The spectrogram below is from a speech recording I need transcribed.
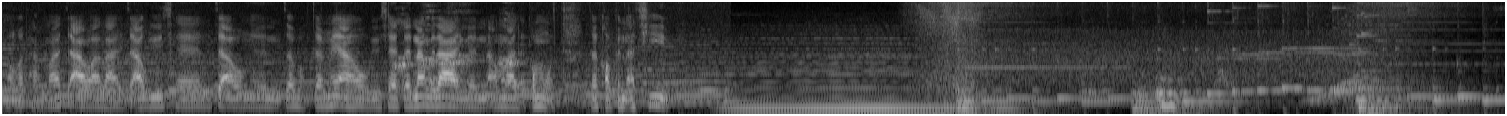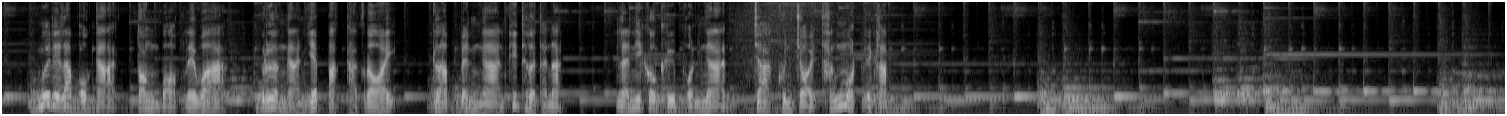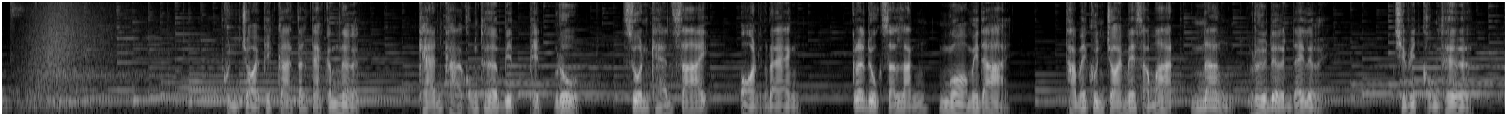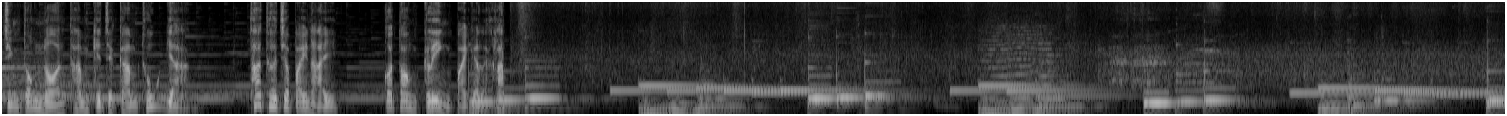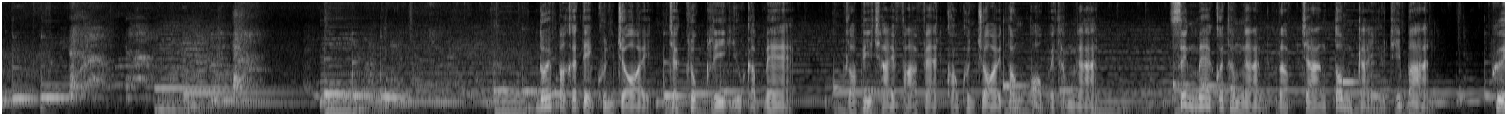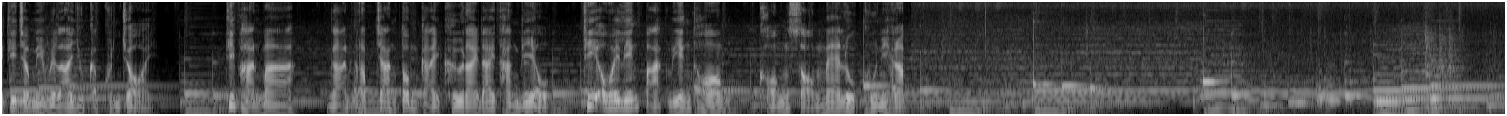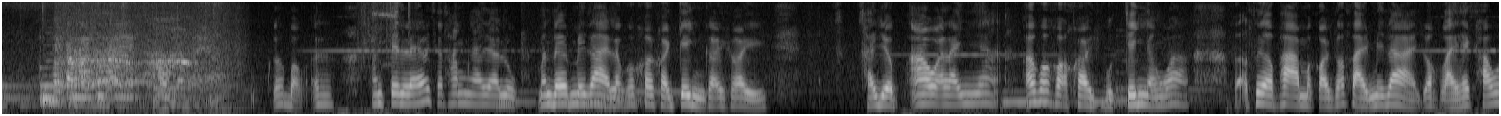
เขาก็ถามว่าจะเอาอะไรจะเอาวิวแชร์หรือจะเอาเงิน จะบอกจะไม่เอาวิวแชร์จะนั่งไม่ได้เงินเอามาเดี๋ยวก็หมดจะขอเป็นอาชีพ มื่อได้รับโอกาสต้องบอกเลยว่า เรื่องงานเย็บปักถักร้อย กลับเป็นงานที่เธอถนัด และนี่ก็คือผลงานจากคุณจอยทั้งหมดเลยครับ คุณจอยพิการตั้งแต่กำเนิด แขนขาของเธอบิดผิดรูป ส่วนแขนซ้าย อ่อนแรง กระดูกสันหลังงอไม่ได้ทำให้คุณจอยไม่สามารถนั่งหรือเดินได้เลย ชีวิตของเธอ จึงต้องนอนทำกิจกรรมทุกอย่าง ถ้าเธอจะไปไหนก็ต้องกลิ้งไปกันแหละครับ โดยปกติคุณจอยจะคลุกคลีอยู่กับแม่ เพราะพี่ชายฝาแฝดของคุณจอยต้องออกไปทำงาน ซึ่งแม่ก็ทำงานรับจ้างต้มไก่อยู่ที่บ้าน เพื่อที่จะมีเวลาอยู่กับคุณจอย ที่ผ่านมางานรับจ้างต้มไก่คือรายได้ทางเดียว ที่เอาไว้เลี้ยงปากเลี้ยงท้องของสองแม่ลูกคู่นี้ครับ ให้กำลังใจเขายังไงก็บอกเออ มันเป็นแล้วจะทำไงอะลูก มันเดินไม่ได้เราก็ค่อยๆกิ้งค่อยๆขยับเอาอะไรเงี้ยเขาก็ค่อยๆฝึกจริงอย่างว่า เสื้อผ้ามาก่อนเขาใส่ไม่ได้ต้องใส่ให้เขา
